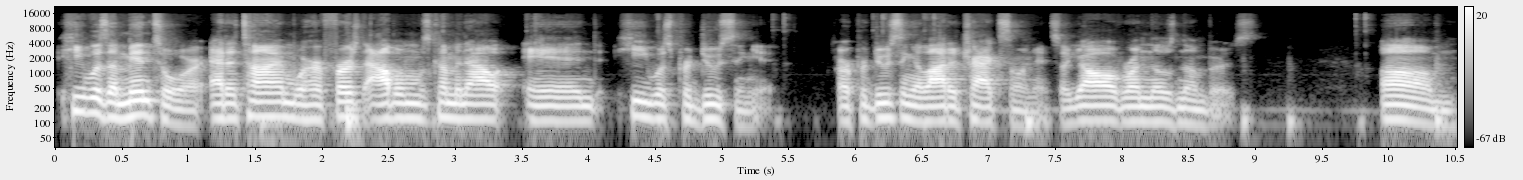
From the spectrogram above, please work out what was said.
he was a mentor at a time where her first album was coming out and he was producing it or producing a lot of tracks on it. So y'all run those numbers. Um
